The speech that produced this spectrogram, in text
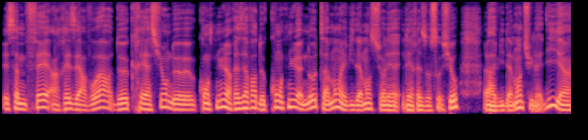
et ça me fait un réservoir de création de contenu, un réservoir de contenu, notamment évidemment sur les, réseaux sociaux. Alors évidemment, tu l'as dit, hein,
